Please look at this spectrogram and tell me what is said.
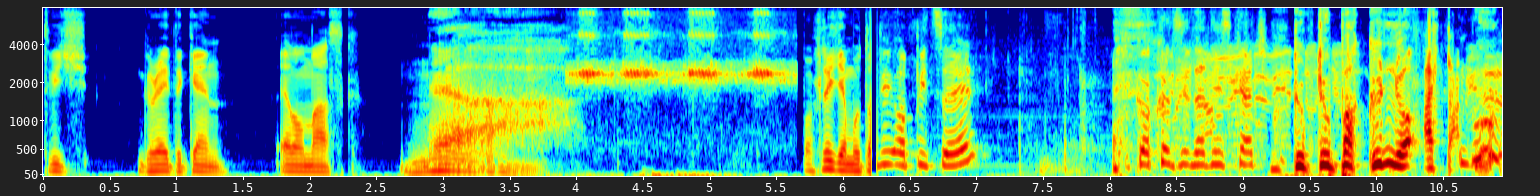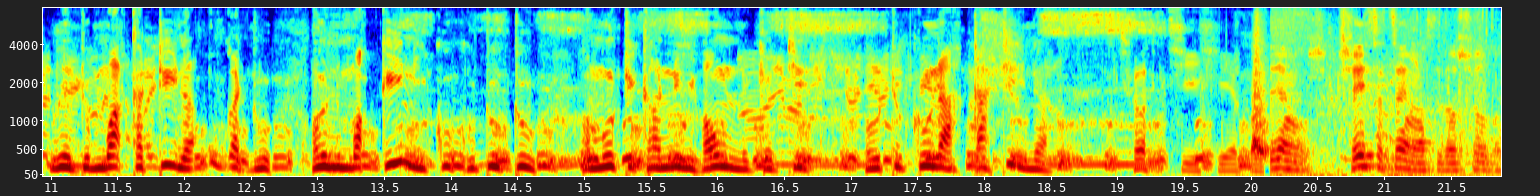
Twitch great again. Elon Musk. Nah. Pošlite mu to. Vy opice? Kokot si na diskač. Tu tu pakina ata. Ni tu makatina ukadu. On makini kuku tu tu. Amuti kani haun keti. Otu kuna katina. Čo ti jeba? Idem, 67 asi došiel. No.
